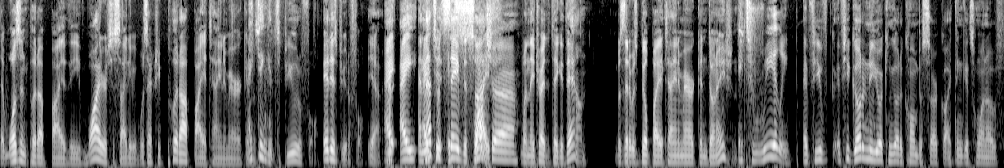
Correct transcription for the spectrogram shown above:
that wasn't put up by the wider society, but was actually put up by Italian Americans. I think it's beautiful. it is beautiful. Yeah, I, I and that's ju- what saved it's life A, when they tried to take it down. Was that it was built by Italian American donations? it's really if you if you go to New York and go to Columbus Circle, I think it's one of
